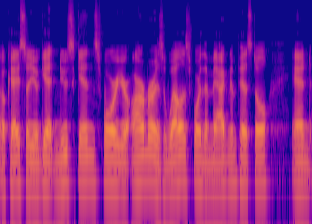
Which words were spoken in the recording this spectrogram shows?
Okay, so you'll get new skins for your armor as well as for the magnum pistol. And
